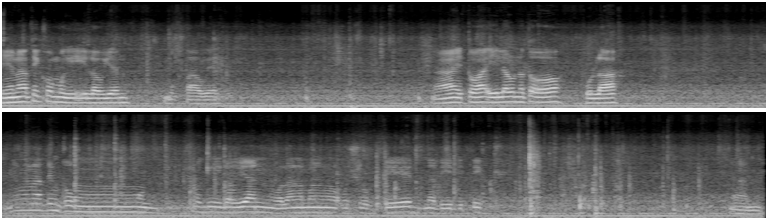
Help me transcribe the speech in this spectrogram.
Tingnan natin kung mag-iilaw yan. Mag-power. Na, ito ha, ilaw na to oh. Pula. Tingnan natin kung mag mag-ilaw yan. Wala namang ako shorted, nadidetect. Yan.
